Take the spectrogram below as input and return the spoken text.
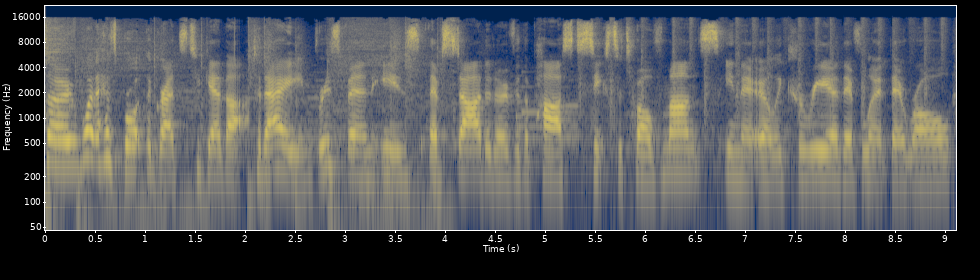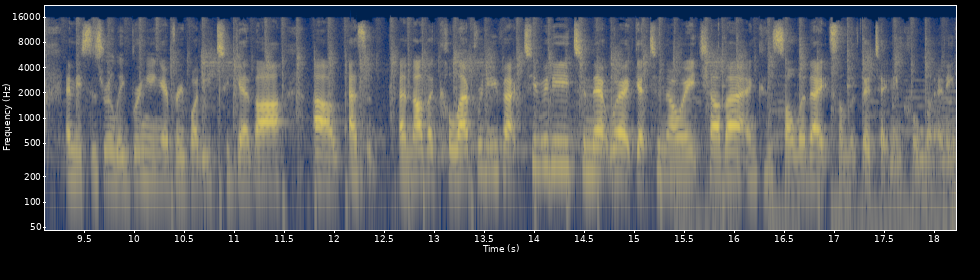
So what has brought the grads together today in Brisbane is they've started over the past six to 12 months in their early career, they've learnt their role and this is really bringing everybody together uh, as a, another collaborative activity to network, get to know each other and consolidate some of their technical learning.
